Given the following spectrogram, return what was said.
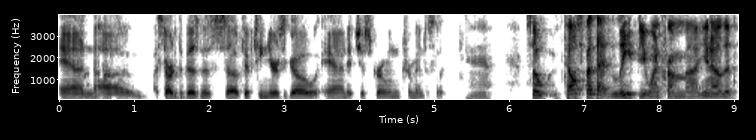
and um, I started the business uh, 15 years ago, and it's just grown tremendously. Yeah. So tell us about that leap. You went from uh, you know the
